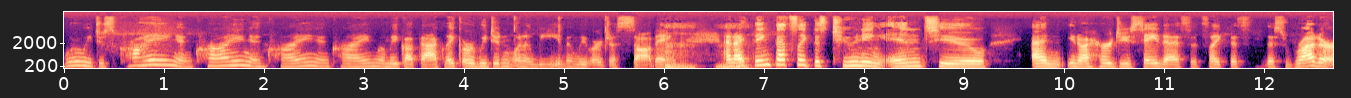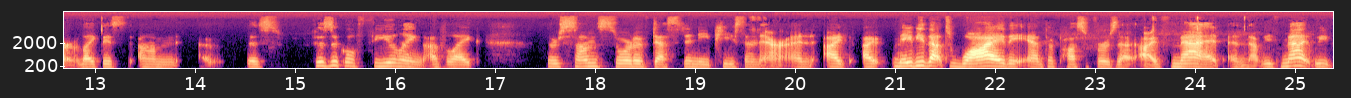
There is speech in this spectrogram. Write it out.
were we just crying and crying and crying and crying when we got back like or we didn't want to leave and we were just sobbing mm-hmm, mm-hmm. and i think that's like this tuning into and you know i heard you say this it's like this this rudder like this um this physical feeling of like there's some sort of destiny piece in there and i i maybe that's why the anthroposophers that i've met and that we've met we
